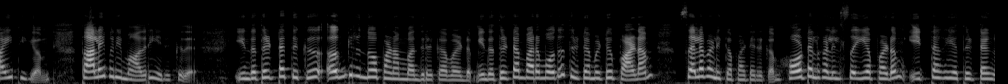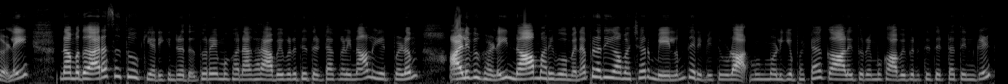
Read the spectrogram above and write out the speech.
பைத்தியம் தலைவரி மாதிரி இருக்குது. இந்த திட்டத்துக்கு எங்கிருந்தோ பணம் வந்திருக்க வேண்டும். இந்த திட்டம் வரும்போது திட்டமிட்டு பணம் செலவழிக்கப்பட்டிருக்கும். ஹோட்டல்களில் செய்யப்படும் இத்தகைய திட்டங்களை நமது அரசு தூக்கி அறிகின்றது துறைமுக நகர அபிவிருத்தி திட்டங்களினால் ஏற்படும் அழிவுகளை நாம் அறிவோம் என பிரதி அமைச்சர் மேலும் தெரிவித்துள்ளார். முன்மொழியப்பட்ட காலி துறைமுக அபிவிருத்தி திட்டத்தின் கீழ்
